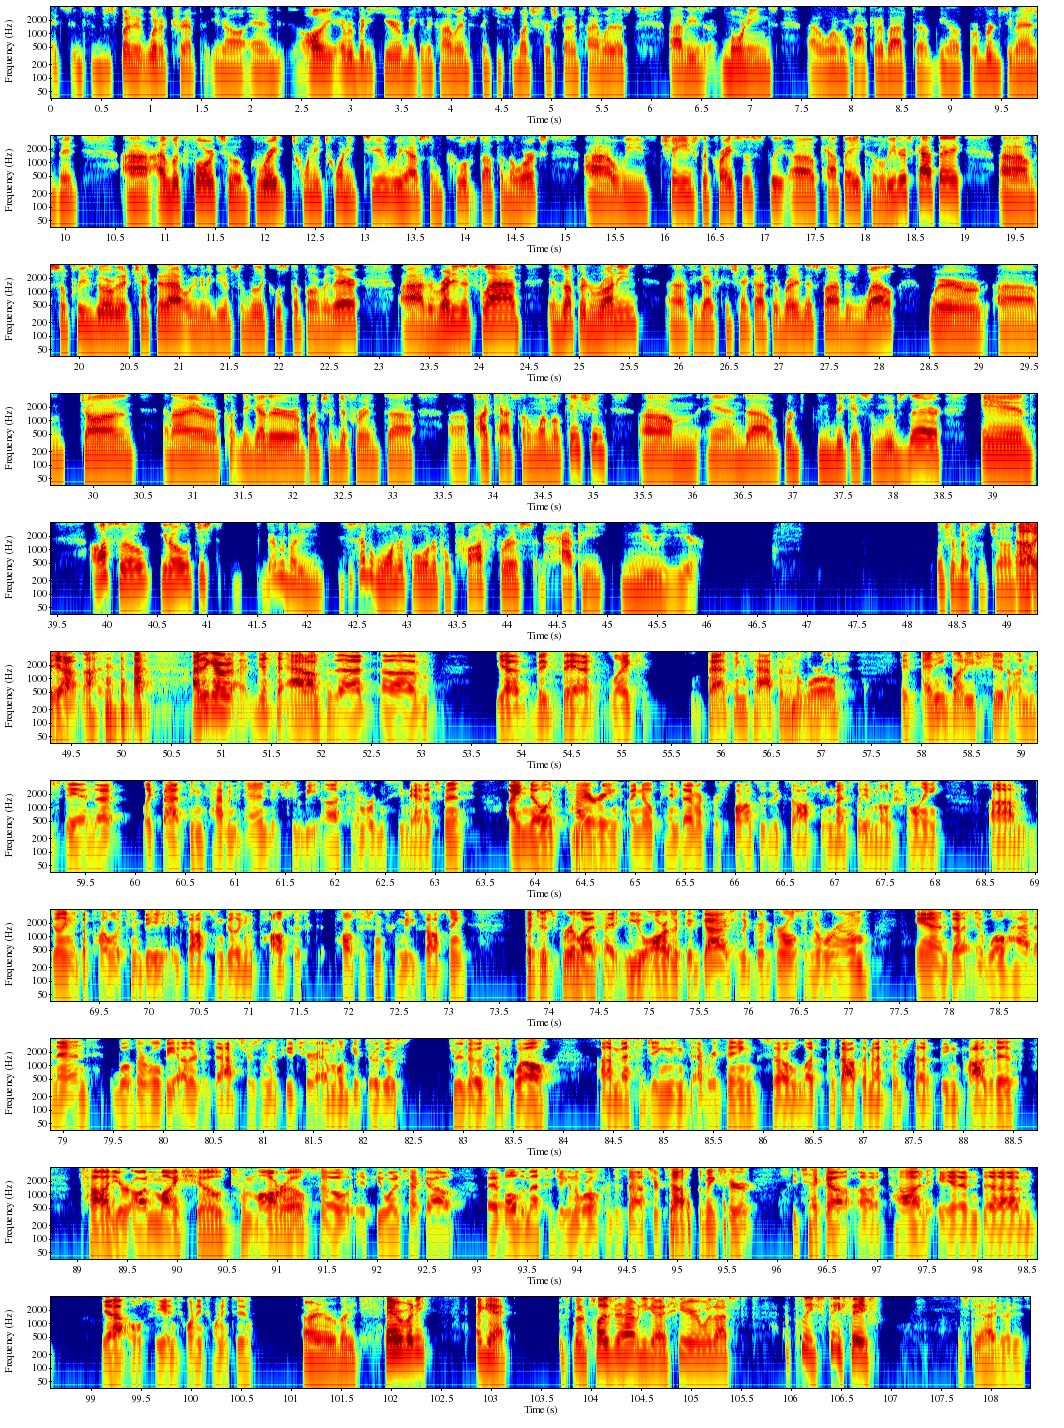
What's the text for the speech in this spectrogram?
it's it's just been a, what a trip, you know, and all the everybody here making the comments. Thank you so much for spending time with us uh, these mornings uh, when we're talking about uh, you know emergency management. Uh, I look forward to a great 2022. We have some cool stuff in the works. Uh, we've changed the crisis uh, cafe to the leaders cafe, um, so please go over there check that out. We're going to be doing some really cool stuff over there. the readiness lab is up and running. Uh, if you guys can check out the Readiness Lab as well, where um, John and I are putting together a bunch of different uh, uh, podcasts on one location, um, and uh, we're making some moves there. And also, you know, just everybody, just have a wonderful, wonderful, prosperous, and happy New Year. What's your message, John? Oh yeah, I think I would just to add on to that. Um, yeah, big fan. Like bad things happen in the world. If anybody should understand that like bad things have an end, it should be us in emergency management. I know it's tiring. I know pandemic response is exhausting mentally, emotionally. Um, dealing with the public can be exhausting. Dealing with politics, politicians can be exhausting. But just realize that you are the good guys or the good girls in the room, and uh, it will have an end. Will there will be other disasters in the future, and we'll get through those through those as well. Uh, messaging means everything. So let's put out the message that being positive. Todd, you're on my show tomorrow. So if you want to check out, I have all the messaging in the world for Disaster Tough. So make sure you check out uh, Todd. And um, yeah, we'll see you in 2022. All right, everybody. Hey, everybody. Again, it's been a pleasure having you guys here with us. Please stay safe and stay hydrated.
